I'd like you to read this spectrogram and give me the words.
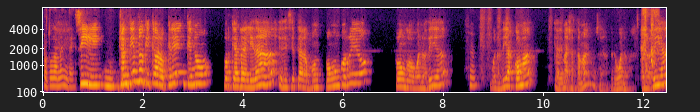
rotundamente. Sí, yo entiendo que, claro, creen que no, porque en realidad, es decir, claro, pongo un correo, pongo buenos días, buenos días, coma, que además ya está mal, o sea, pero bueno, buenos días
